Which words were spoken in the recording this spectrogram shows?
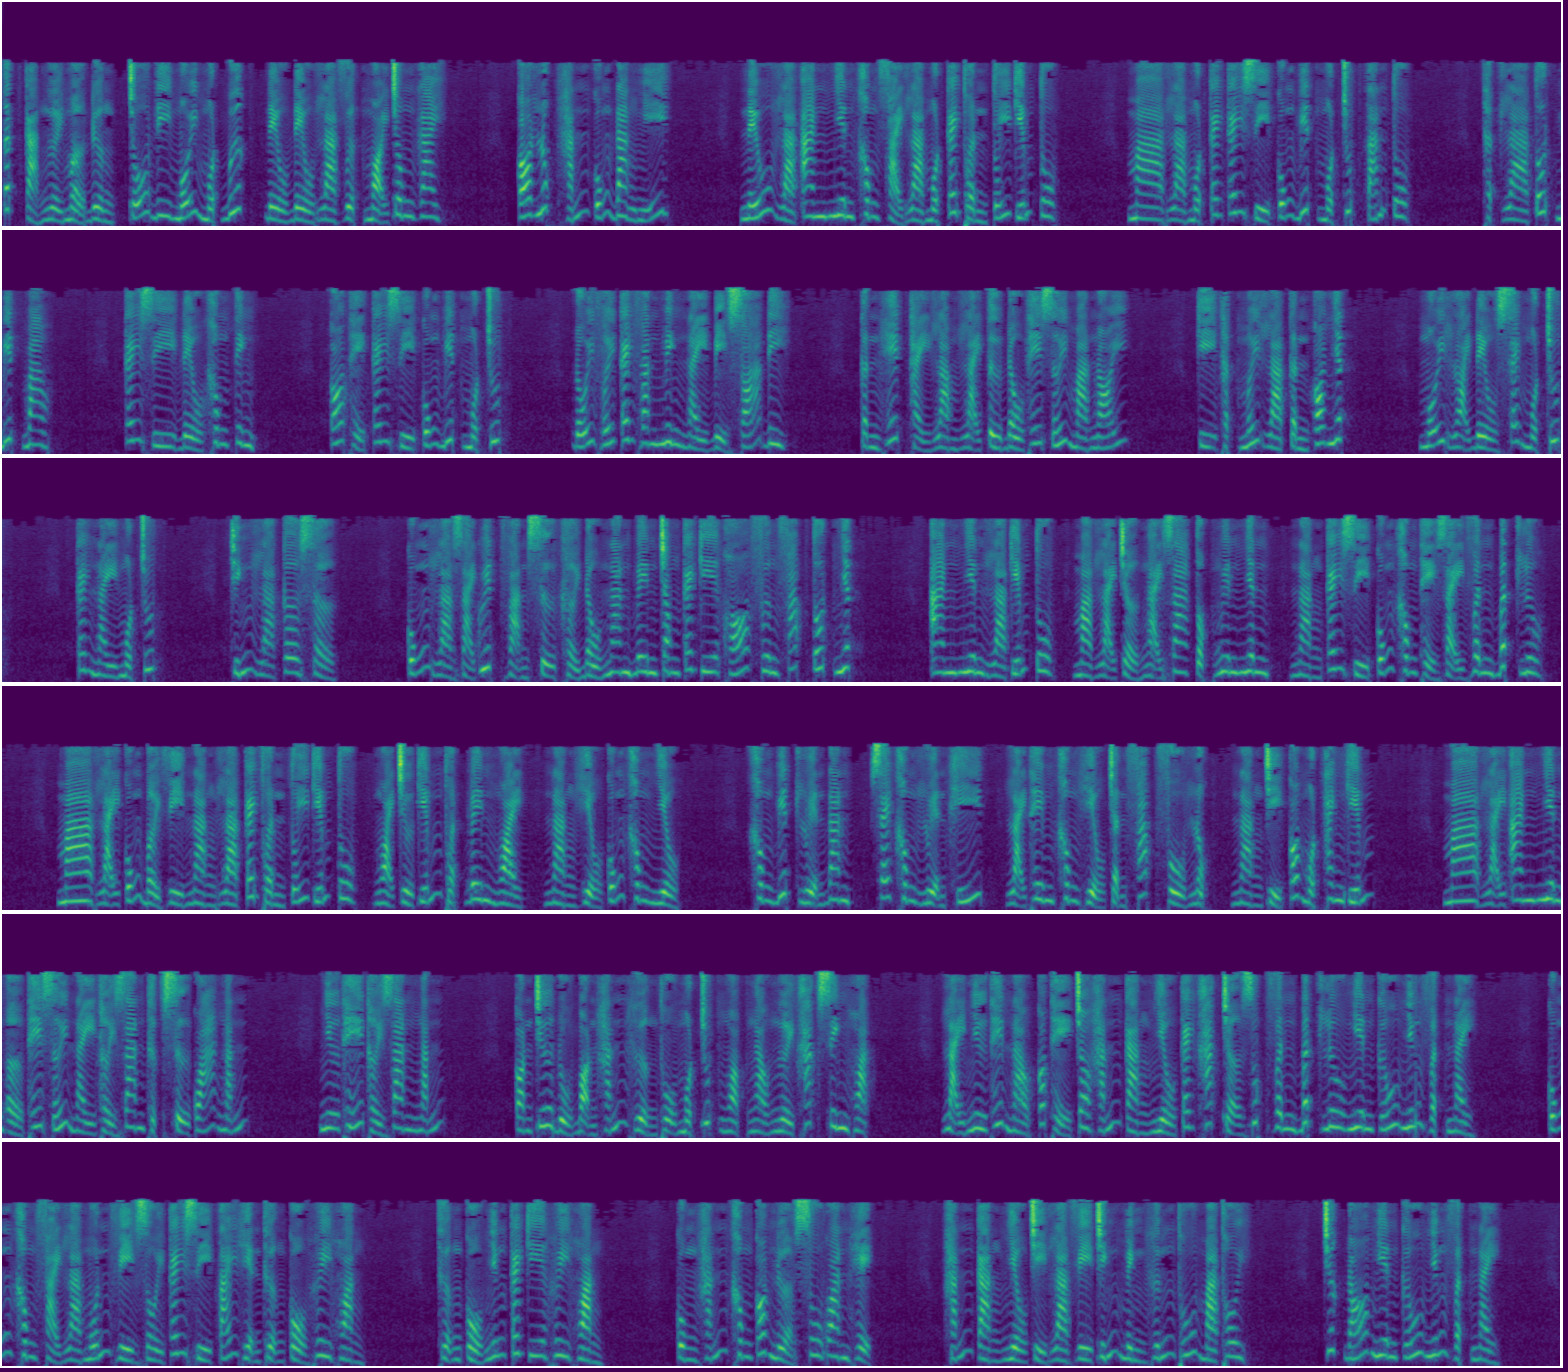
Tất cả người mở đường, chỗ đi mỗi một bước, đều đều là vượt mọi trông gai. Có lúc hắn cũng đang nghĩ. Nếu là an nhiên không phải là một cái thuần túy kiếm tu. Mà là một cái cái gì cũng biết một chút tán tu. Thật là tốt biết bao. Cái gì đều không tinh. Có thể cái gì cũng biết một chút. Đối với cái văn minh này bị xóa đi. Cần hết thảy làm lại từ đầu thế giới mà nói. Kỳ thật mới là cần có nhất. Mỗi loại đều sẽ một chút. Cái này một chút. Chính là cơ sở. Cũng là giải quyết vạn sự khởi đầu nan bên trong cái kia khó phương pháp tốt nhất. An nhiên là kiếm tu, mà lại trở ngại gia tộc nguyên nhân, nàng cái gì cũng không thể dạy vân bất lưu. Mà lại cũng bởi vì nàng là cái thuần túy kiếm tu, ngoại trừ kiếm thuật bên ngoài, nàng hiểu cũng không nhiều. Không biết luyện đan, sẽ không luyện khí, lại thêm không hiểu trận pháp phù lục, nàng chỉ có một thanh kiếm. Mà lại an nhiên ở thế giới này thời gian thực sự quá ngắn. Như thế thời gian ngắn. Còn chưa đủ bọn hắn hưởng thụ một chút ngọt ngào người khác sinh hoạt. Lại như thế nào có thể cho hắn càng nhiều cách khác trợ giúp vân bất lưu nghiên cứu những vật này. Cũng không phải là muốn vì rồi cái gì tái hiện thượng cổ huy hoàng. Thượng cổ những cái kia huy hoàng. Cùng hắn không có nửa xu quan hệ. Hắn càng nhiều chỉ là vì chính mình hứng thú mà thôi. Trước đó nghiên cứu những vật này.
